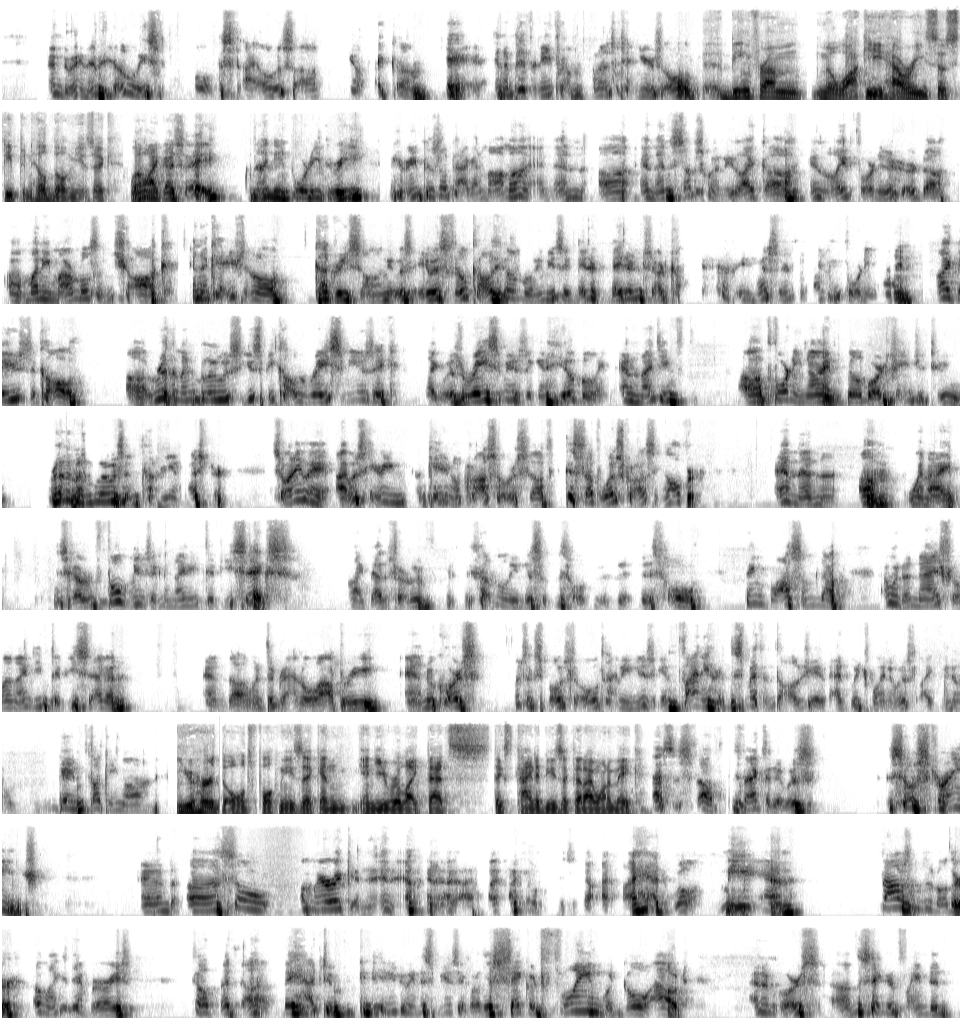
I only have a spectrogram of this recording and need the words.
and doing them hillbilly style was, uh, you know, like um, an epiphany from when I was 10 years old. Being from Milwaukee, how are you so steeped in hillbill music? Well, like I say, 1943, hearing Pistol Packin' Mama, and then uh, and then subsequently, like uh, in the late 40s, I heard uh, uh, Money Marbles and Chalk, an occasional country song. It was it was still called hillbilly music. They didn't they didn't start calling it country western until 1949, like they used to call uh, rhythm and blues. Used to be called race music, like it was race music and hillbilly. And in 19 uh, 49, Billboard changed it to rhythm and blues and country and western. So anyway, I was hearing occasional crossover stuff because stuff was crossing over. And then um, when I discovered folk music in 1956, like that sort of suddenly this this whole this whole thing blossomed up. I went to Nashville in 1957 and uh, went to Grand Ole Opry, and of course was exposed to old timey music and finally heard the Smith anthology. At which point it was like you know game fucking on. You heard the old folk music and and you were like, "That's this kind of music that I want to make." That's the stuff. The fact that it was so strange and uh, so American, and, and, and I, I, I, I had well me and thousands of other of my contemporaries felt that uh, they had to continue doing this music or the sacred flame would go out. And of course, uh, the sacred flame did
